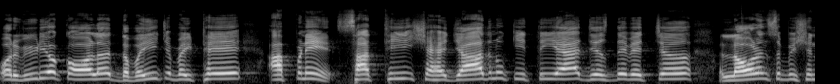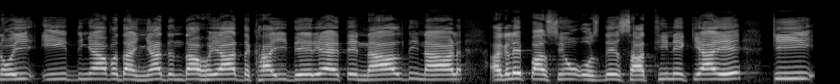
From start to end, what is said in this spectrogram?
ਔਰ ਵੀਡੀਓ ਕਾਲ ਦੁਬਈ 'ਚ ਬੈਠੇ ਆਪਣੇ ਸਾਥੀ ਸ਼ਹਿਜਾਦ ਨੂੰ ਕੀਤੀ ਹੈ, ਜਿਸ ਦੇ ਵਿੱਚ ਲਾਰੈਂਸ ਬਿਸ਼ਨੋਈ ਈਦ ਦੀਆਂ ਵਧਾਈਆਂ ਦਿੰਦਾ ਹੋਇਆ ਦਿਖਾਈ ਦੇ ਰਿਹਾ ਹੈ ਤੇ ਨਾਲ ਦੀ ਨਾਲ ਅਗਲੇ ਪਾਸਿਓਂ ਉਸ ਦੇ ਸਾਥੀ ਨੇ ਕਿਹਾ ਏ ਕਿ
